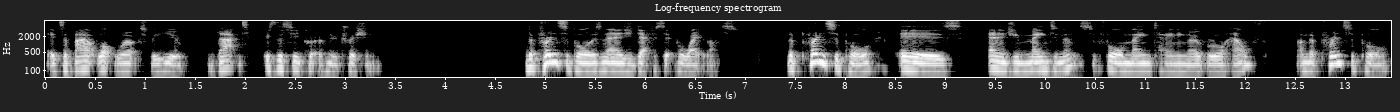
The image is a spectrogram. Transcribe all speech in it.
It's about what works for you. That is the secret of nutrition. The principle is an energy deficit for weight loss. The principle is energy maintenance for maintaining overall health. And the principle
